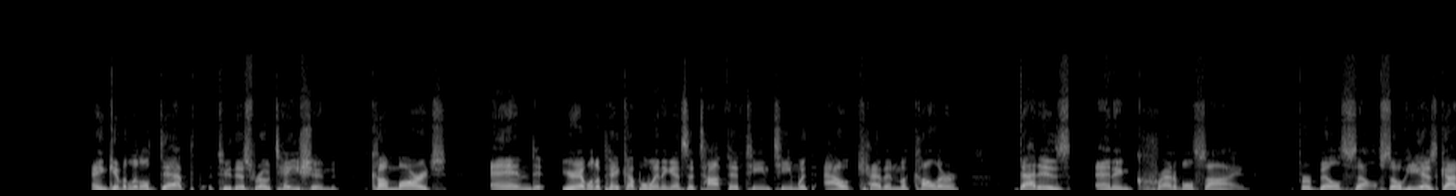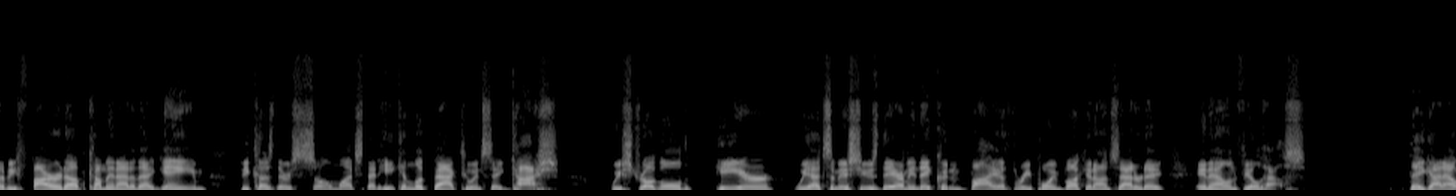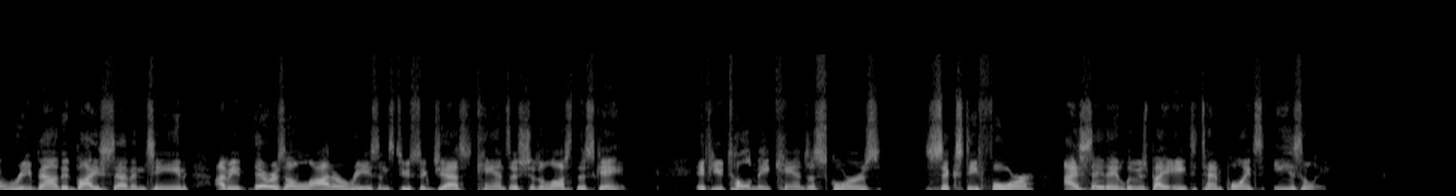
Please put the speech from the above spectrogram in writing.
and give a little depth to this rotation come March. And you're able to pick up a win against a top 15 team without Kevin McCullar. That is an incredible sign for Bill Self. So he has got to be fired up coming out of that game because there's so much that he can look back to and say, gosh, we struggled here. We had some issues there. I mean, they couldn't buy a three point bucket on Saturday in Allen Fieldhouse. They got out rebounded by 17. I mean, there is a lot of reasons to suggest Kansas should have lost this game. If you told me Kansas scores 64, I say they lose by eight to 10 points easily.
